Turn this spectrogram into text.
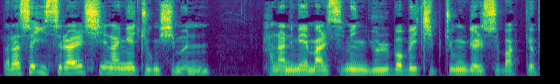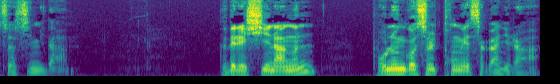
따라서 이스라엘 신앙의 중심은 하나님의 말씀인 율법에 집중될 수밖에 없었습니다. 그들의 신앙은 보는 것을 통해서가 아니라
